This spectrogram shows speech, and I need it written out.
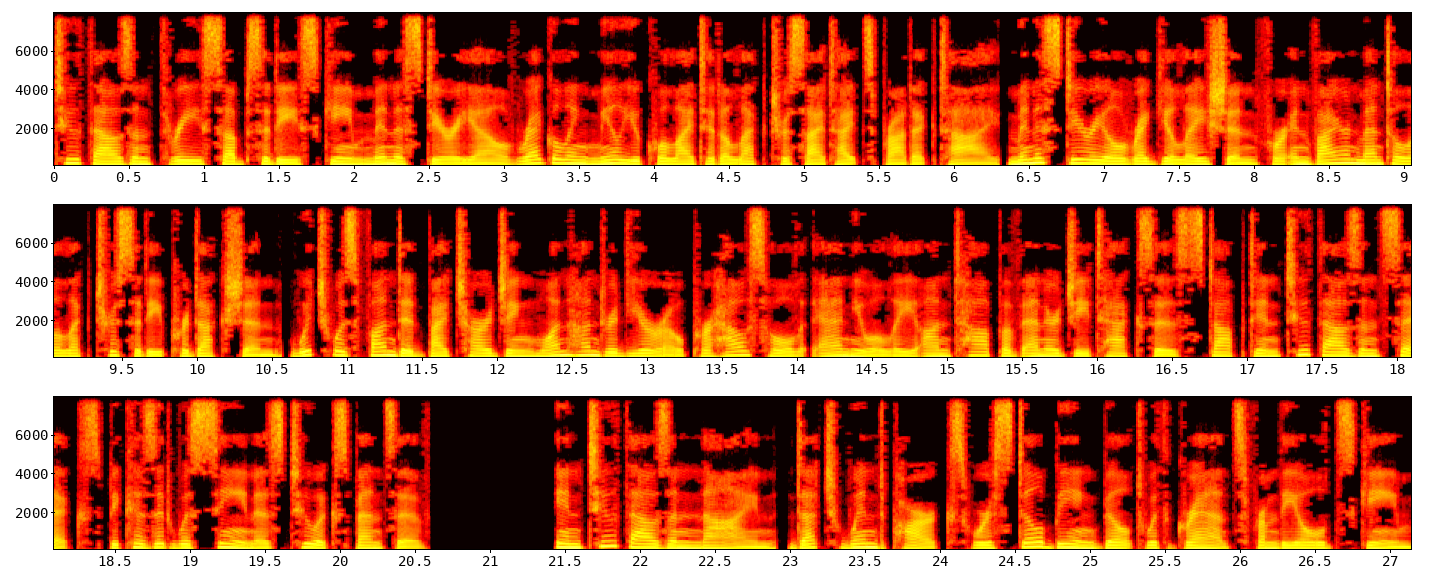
2003 subsidy scheme Ministeriële Regeling Milieukwaliteitselektriciteitsproductie Ministerial Regulation for Environmental Electricity Production which was funded by charging €100 Euro per household annually on top of energy taxes stopped in 2006 because it was seen as too expensive. In 2009, Dutch wind parks were still being built with grants from the old scheme.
